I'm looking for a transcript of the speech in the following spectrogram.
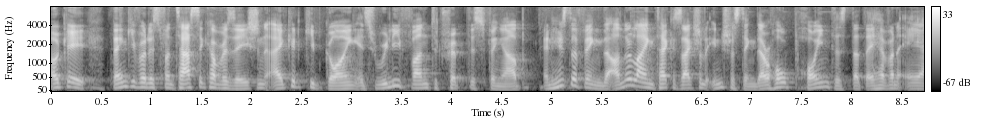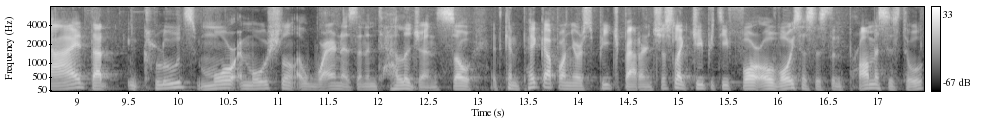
Okay, thank you for this fantastic conversation. I could keep going. It's really fun to trip this thing up. And here's the thing the underlying tech is actually interesting. Their whole point is that they have an AI that includes more emotional awareness and intelligence. So it can pick up on your speech patterns, just like GPT 4o voice assistant promises to.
